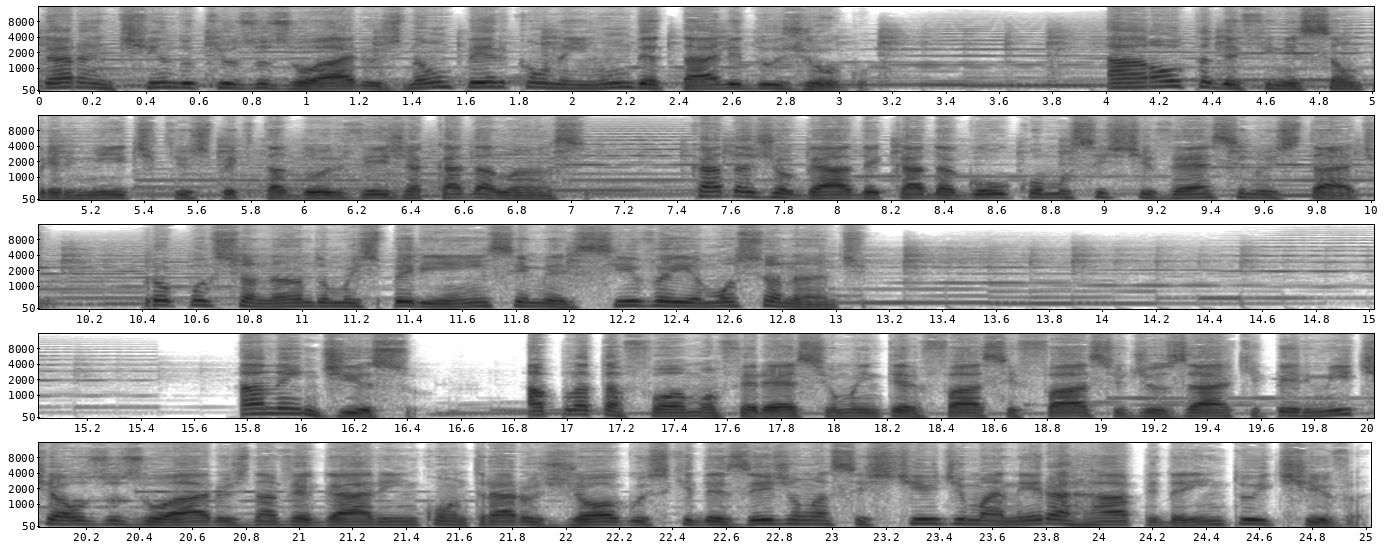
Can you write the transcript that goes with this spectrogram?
garantindo que os usuários não percam nenhum detalhe do jogo. A alta definição permite que o espectador veja cada lance, cada jogada e cada gol como se estivesse no estádio, proporcionando uma experiência imersiva e emocionante. Além disso, a plataforma oferece uma interface fácil de usar que permite aos usuários navegar e encontrar os jogos que desejam assistir de maneira rápida e intuitiva.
